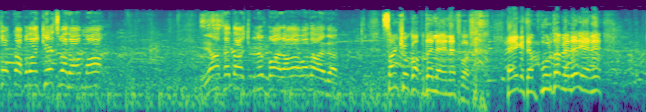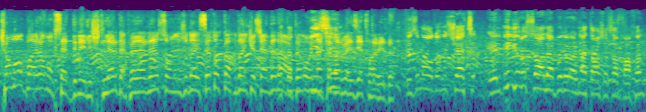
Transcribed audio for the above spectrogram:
Top kapıdan geçmedi ama yakın takibinin bayrağı havadaydı. Sanki o qapıda lənət var. Həqiqətən burada belə, yəni Kamal Bayramov səddini ilişdilər dəfələrlə. Sonuncuda isə top qapıdan keçəndə də artıq oyundan kənar vəziyyət var idi. Bizim olduğumuz şəhət Elvin Yunuszadə budur hörmət tamaşaçılar baxın.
